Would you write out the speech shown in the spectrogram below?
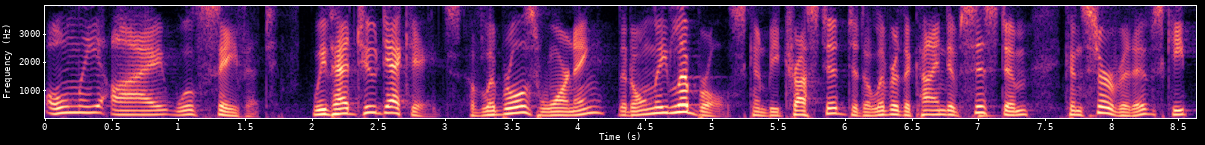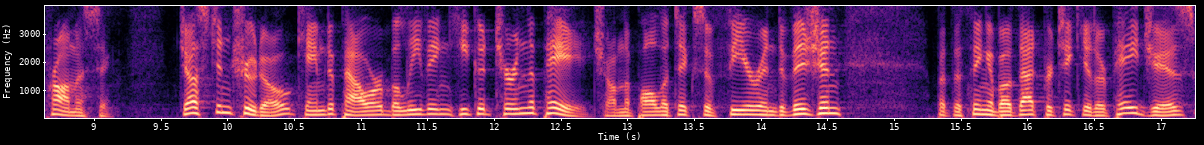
Only I will save it. We've had two decades of liberals warning that only liberals can be trusted to deliver the kind of system conservatives keep promising. Justin Trudeau came to power believing he could turn the page on the politics of fear and division. But the thing about that particular page is,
